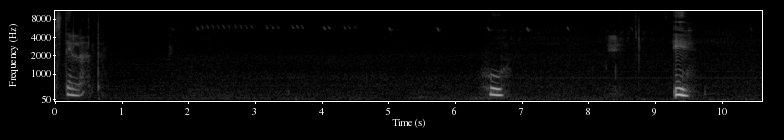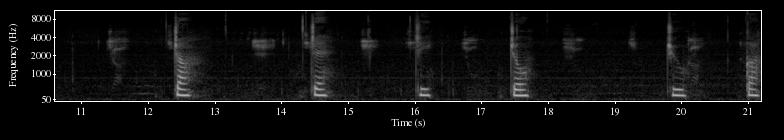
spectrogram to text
Stillhet. Ho. I. Ja. Je. Ji. Jo. Ju. Ga.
